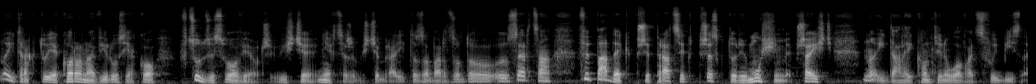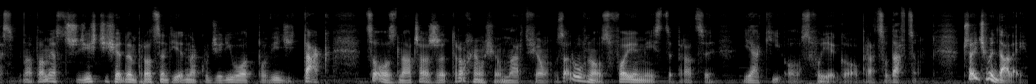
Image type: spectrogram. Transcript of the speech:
no i traktuje koronawirus jako w cudzysłowie oczywiście, nie chcę, żebyście brali to za bardzo do serca, wypadek przy pracy, przez który musimy przejść, no i dalej kontynuować swój biznes. Natomiast 37% jednak udzieliło odpowiedzi tak, co oznacza, że trochę się martwią zarówno o swoje miejsce pracy, jak i o swojego pracodawcę. Przejdźmy dalej.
